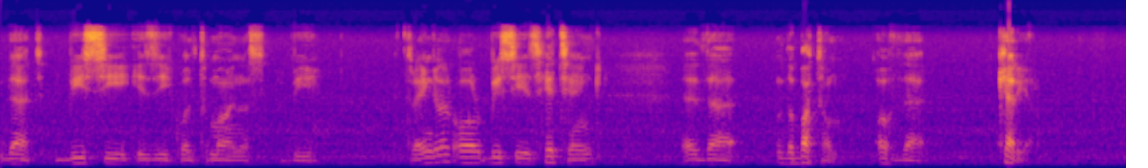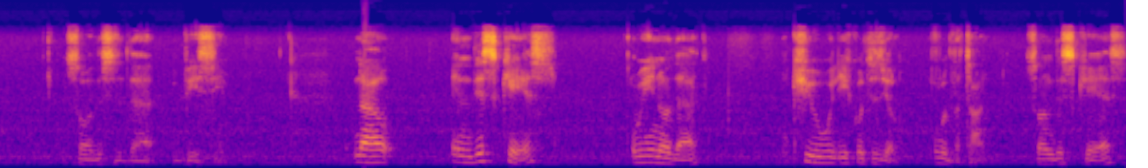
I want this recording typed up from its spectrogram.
that VC is equal to minus V triangular or VC is hitting the the bottom of the carrier. So this is the VC now in this case we know that Q will equal to zero all the time. So in this case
